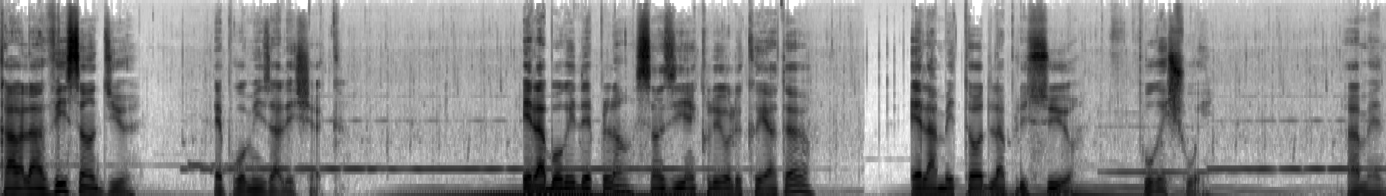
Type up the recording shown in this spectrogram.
car la vie sans Dieu est promise à l'échec. Élaborer des plans sans y inclure le Créateur est la méthode la plus sûre pour échouer. Amen.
